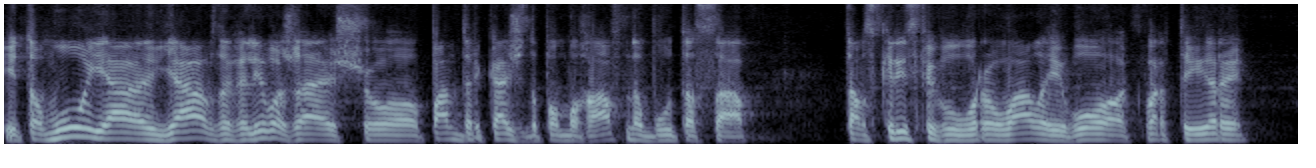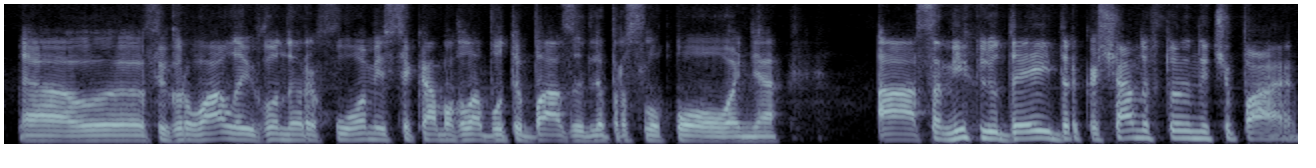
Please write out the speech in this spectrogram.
І тому я, я взагалі вважаю, що пан Деркач допомагав НАБУ та САП. Там скрізь фігурували його квартири, е, е, фігурувала його нерухомість, яка могла бути базою для прослуховування. А самих людей Деркача ніхто і не чіпає.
